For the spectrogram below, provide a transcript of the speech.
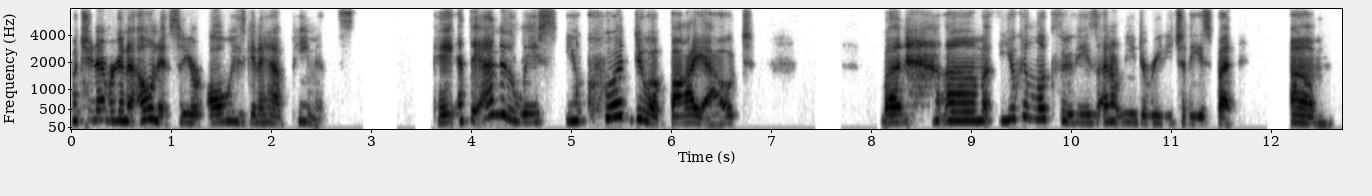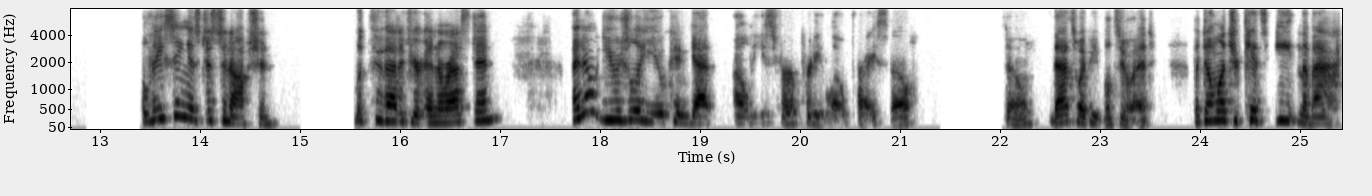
but you're never going to own it. So you're always going to have payments. Okay, at the end of the lease, you could do a buyout, but um, you can look through these. I don't need to read each of these, but um, leasing is just an option. Look through that if you're interested. I know usually you can get a lease for a pretty low price though. So that's why people do it. But don't let your kids eat in the back,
